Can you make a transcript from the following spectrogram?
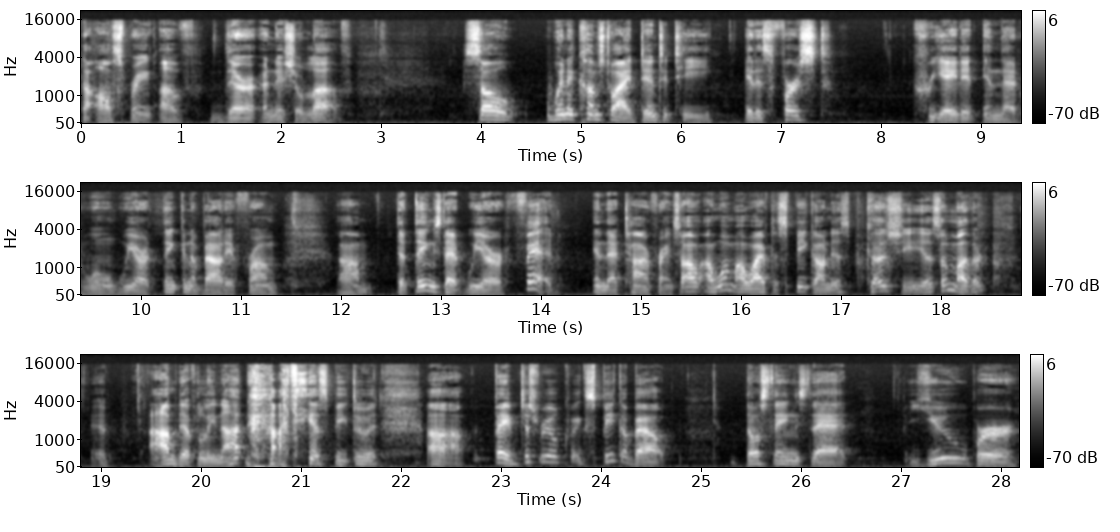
the offspring of their initial love. So when it comes to identity, it is first created in that womb. We are thinking about it from um, the things that we are fed in that time frame. So I, I, want my wife to speak on this because she is a mother. I'm definitely not. I can't speak to it. Uh, babe, just real quick, speak about those things that you were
